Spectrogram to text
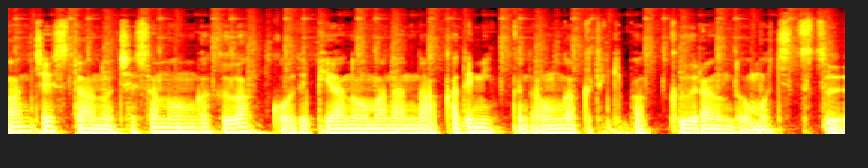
マンチェスターのチェサム音楽学校でピアノを学んだアカデミックな音楽的バックグラウンドを持ちつつ、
